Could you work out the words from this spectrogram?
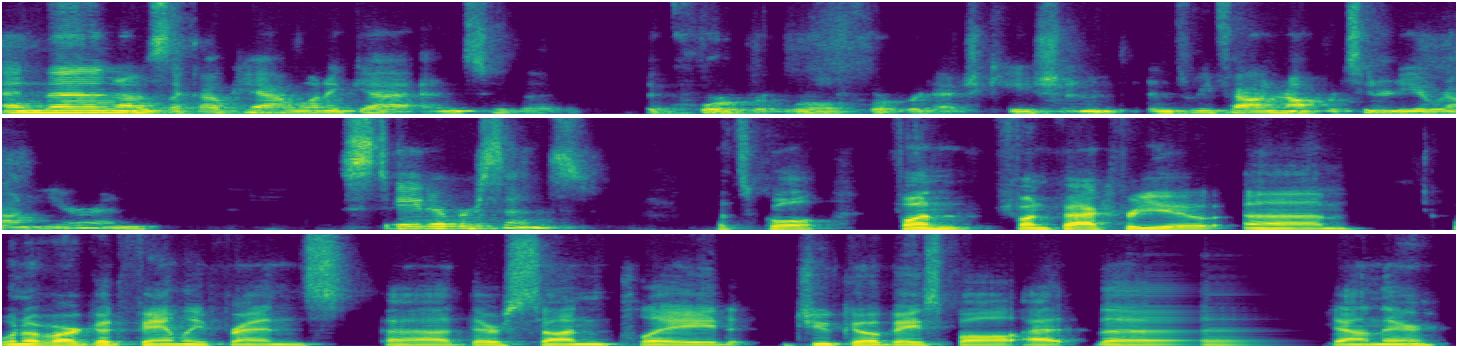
And then I was like, okay, I want to get into the, the corporate world, corporate education. And we found an opportunity around here and stayed ever since. That's cool. Fun, fun fact for you. Um, one of our good family friends, uh, their son played JUCO baseball at the down there.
